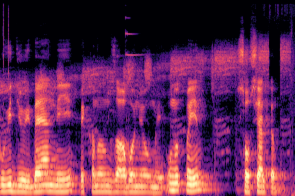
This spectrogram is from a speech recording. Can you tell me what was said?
bu videoyu beğenmeyi ve kanalımıza abone olmayı unutmayın. Sosyal kalın.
